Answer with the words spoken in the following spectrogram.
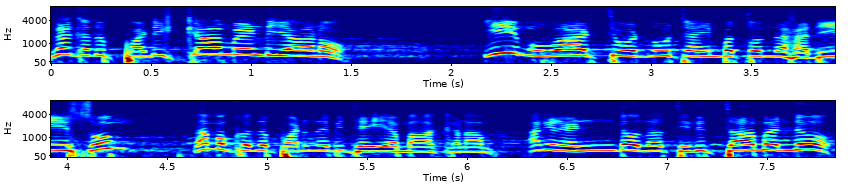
നിങ്ങൾക്കത് പഠിക്കാൻ വേണ്ടിയാണോ? ഈ മൂവായിരത്തി ഒരുന്നൂറ്റി അമ്പത്തി ഒന്ന് ഹദീസും നമുക്കൊന്ന് പഠന വിധേയമാക്കണം. അങ്ങനെ ഉണ്ടോ എന്നാൽ തിരുത്താമല്ലോ.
